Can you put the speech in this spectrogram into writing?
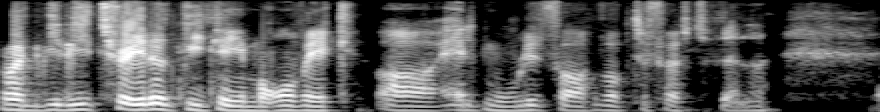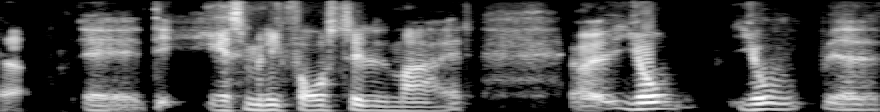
Har de lige traded DJ Moore væk, og alt muligt for at hoppe op til første valget. Ja. Øh, det, jeg kan simpelthen ikke forestille mig, at øh, jo, jo øh,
